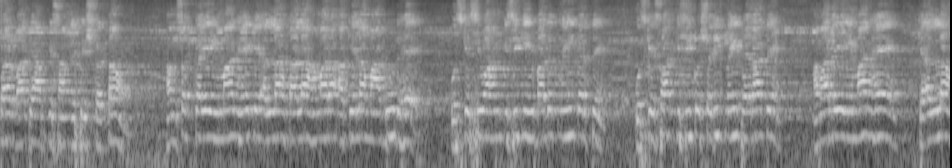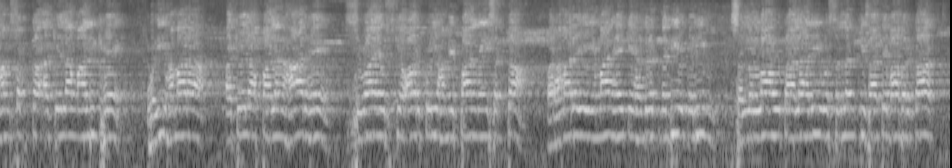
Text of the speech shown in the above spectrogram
چار باتیں آپ کے سامنے پیش کرتا ہوں۔ ہم سب کا یہ ایمان ہے کہ اللہ تعالی ہمارا اکیلا معبود ہے۔ اس کے سوا ہم کسی کی عبادت نہیں کرتے، اس کے ساتھ کسی کو شریک نہیں ٹھہراتے۔ ہمارا یہ ایمان ہے کہ اللہ ہم سب کا اکیلا مالک ہے۔ وہی ہمارا اکیلا پالنہار ہے، سوائے اس کے اور کوئی ہمیں پال نہیں سکتا۔ اور ہمارا یہ ایمان ہے کہ حضرت نبی کریم صلی اللہ تعالیٰ علیہ وسلم کی ذات بابرکات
